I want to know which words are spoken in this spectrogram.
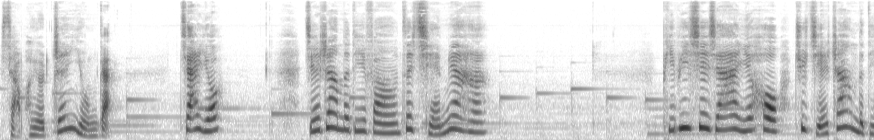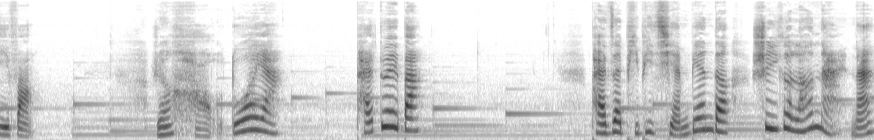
小朋友真勇敢，加油！结账的地方在前面哈。”皮皮谢谢阿姨后，去结账的地方，人好多呀，排队吧。排在皮皮前边的是一个老奶奶，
